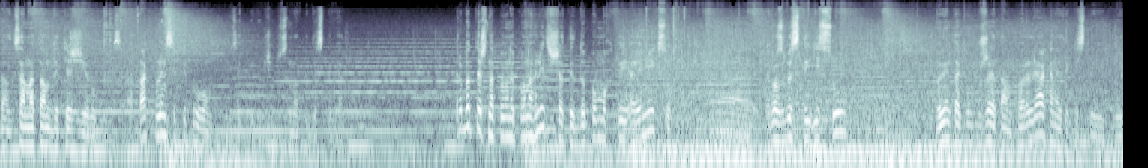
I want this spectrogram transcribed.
там, саме там, де тяжі рубляться. А так, в принципі, кругом закинуєш, щоб знати, де стояти. Треба теж, напевне, понаглішати, допомогти AMX, розвести ІСУ, бо він так вже там переляканий такий стоїть.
